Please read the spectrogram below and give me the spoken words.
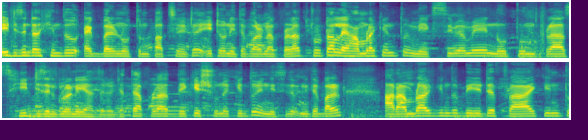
এই ডিজাইনটা কিন্তু একবারে নতুন পাচ্ছেন এটা, এটাও নিতে পারেন আপনারা। টোটালে আমরা কিন্তু ম্যাক্সিমামে নতুন প্লাস হিট ডিজাইনগুলো নিয়ে হাজির হই, যাতে আপনারা দেখে শুনে কিন্তু নিতে- পারেন। আর আমরা কিন্তু ভিডিওতে প্রায় কিন্তু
